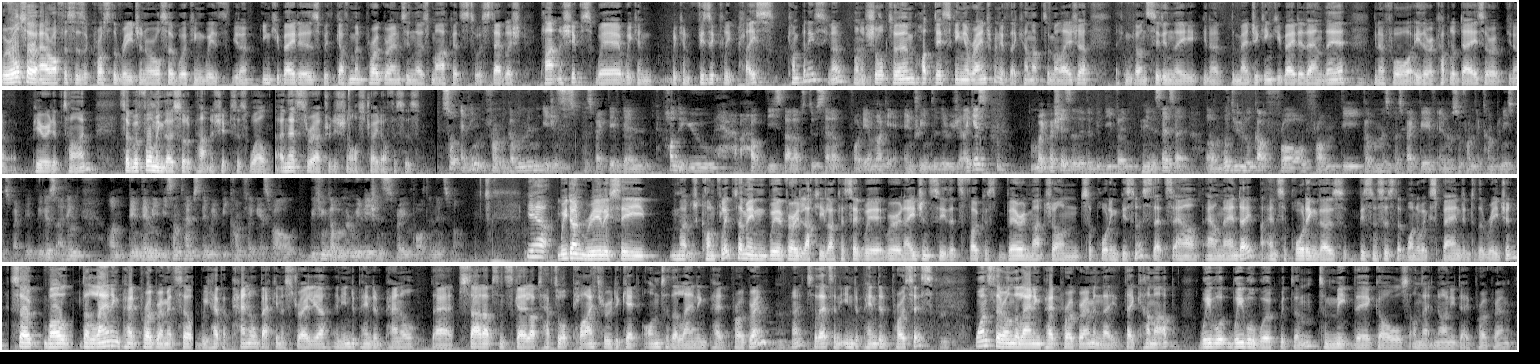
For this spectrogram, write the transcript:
We're also our offices across the region are also working with you know incubators, with government programs in those markets to establish partnerships where we can we can physically place companies. You know, on a short term hot desking arrangement. If they come up to Malaysia, they can go and sit in the you know the magic incubator down there. You know, for either a couple of days or you know a period of time. So we're forming those sort of partnerships as well, and that's through our traditional Austrade offices. So I think from a government agency's perspective, then how do you help these startups to set up for their market entry into the region? I guess my question is a little bit deeper in, in the sense that um, what do you look out for from the government's perspective and also from the company's perspective? Because I think um, there, there, may be sometimes there may be conflict as well between government relations is very important as well. Yeah, we don't really see much conflict. I mean, we're very lucky. Like I said, we're, we're an agency that's focused very much on supporting business. That's our, our mandate and supporting those businesses that want to expand into the region. So while the landing pad program itself, we have a panel back in Australia, an independent panel that startups and scale ups have to apply through to get onto the landing pad program. Right? So that's an independent process. Once they're on the landing pad program and they, they come up, we will, we will work with them to meet their goals on that 90 day program.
